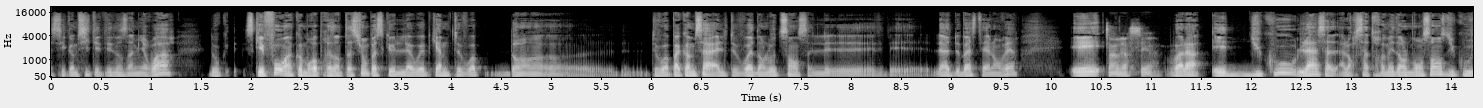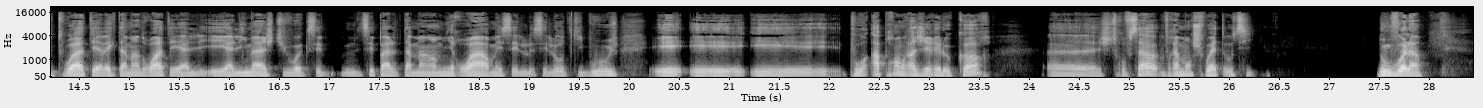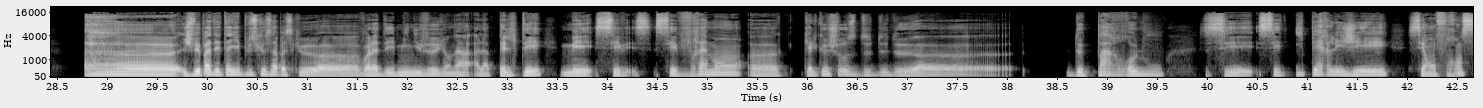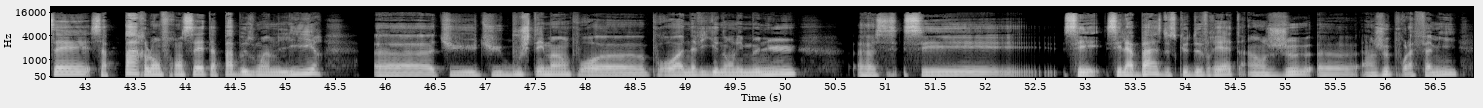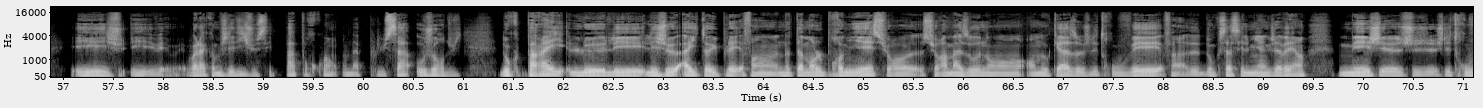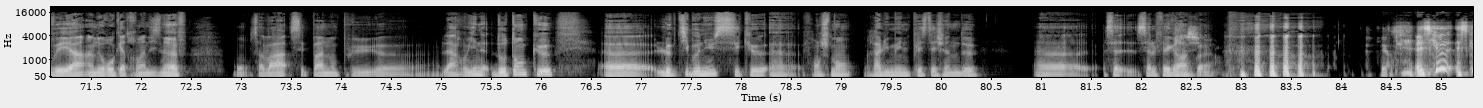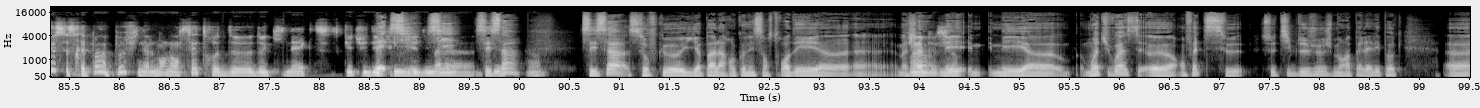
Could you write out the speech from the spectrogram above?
c'est comme si tu étais dans un miroir. Donc, ce qui est faux hein, comme représentation, parce que la webcam te voit dans, te voit pas comme ça, elle te voit dans l'autre sens. là, de base, tu es à l'envers. Et c'est inversé. Hein. Voilà. Et du coup, là, ça, alors ça te remet dans le bon sens. Du coup, toi, tu es avec ta main droite et à, l'image, tu vois que c'est c'est pas ta main miroir, mais c'est l'autre qui bouge. Et, et, et, pour apprendre à gérer le corps, euh, je trouve ça vraiment chouette aussi. Donc voilà. Euh, je vais pas détailler plus que ça parce que euh, voilà des mini-jeux, il y en a à la pelletée, mais c'est vraiment euh, quelque chose de, de, de, euh, pas relou. C'est hyper léger, c'est en français, ça parle en français, t'as pas besoin de lire. tu, tu, bouges tes mains pour, pour naviguer dans les menus. c'est la base de ce que devrait être un jeu, un jeu pour la famille et, voilà, comme je l'ai dit, je ne sais pas pourquoi on n'a plus ça aujourd'hui. Donc pareil, le, les, les, jeux iToy Play, enfin notamment le premier sur, euh, sur Amazon en, en occasion, je l'ai trouvé, enfin euh, donc ça c'est le mien que j'avais, hein, mais je, je, l'ai trouvé à 1,99€. Bon, ça va, c'est pas non plus euh, la ruine. D'autant que le petit bonus, c'est que franchement, rallumer une PlayStation 2, ça, ça, le fait grave. Est-ce que, est-ce que ce serait pas un peu finalement l'ancêtre de, de, Kinect, ce que tu décris? Si, si, C'est ça. Hein? C'est ça, sauf qu'il n'y a pas la reconnaissance 3D, euh, euh, machin. mais mais euh, moi, tu vois, en fait, ce, ce, type de jeu, je me rappelle à l'époque,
